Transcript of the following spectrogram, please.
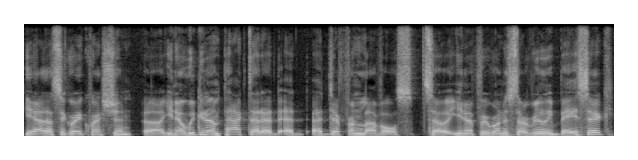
Yeah, that's a great question. Uh, you know, we can unpack that at, at, at different levels. So, you know, if we want to start really basic,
